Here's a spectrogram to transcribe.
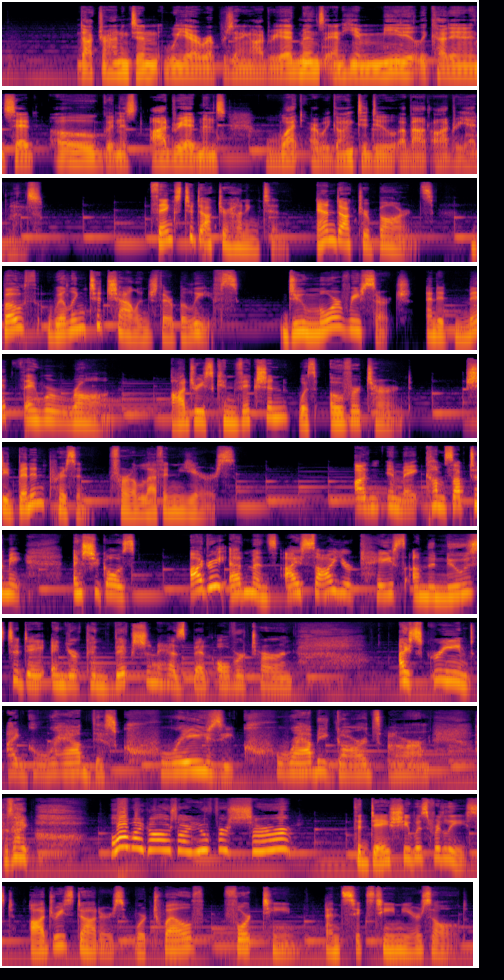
Dr. Huntington, we are representing Audrey Edmunds, and he immediately cut in and said, Oh, goodness, Audrey Edmunds, what are we going to do about Audrey Edmunds? Thanks to Dr. Huntington and Dr. Barnes, both willing to challenge their beliefs, do more research, and admit they were wrong, Audrey's conviction was overturned. She'd been in prison for 11 years. An inmate comes up to me and she goes, Audrey Edmunds, I saw your case on the news today and your conviction has been overturned. I screamed. I grabbed this crazy, crabby guard's arm. I was like, oh my gosh, are you for sure? The day she was released, Audrey's daughters were 12, 14, and 16 years old.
